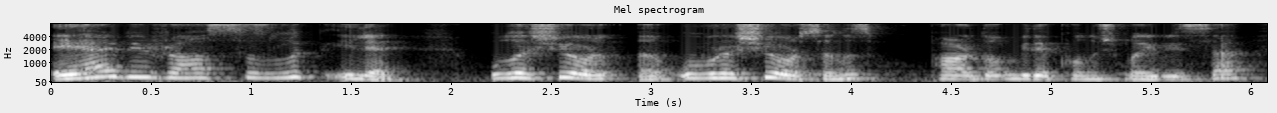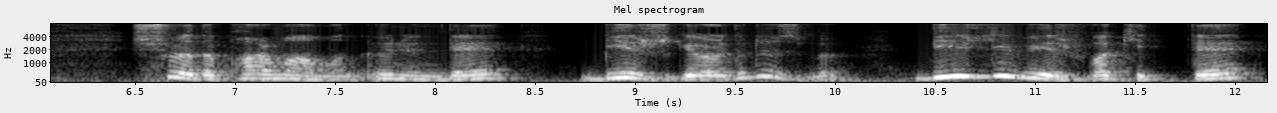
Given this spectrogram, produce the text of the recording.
Eğer bir rahatsızlık ile ulaşıyor, e, uğraşıyorsanız pardon bir de konuşmayı bilsem şurada parmağımın önünde bir gördünüz mü? Birli bir vakitte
